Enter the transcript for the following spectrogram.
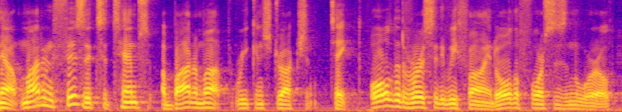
Now, modern physics attempts a bottom-up reconstruction. Take all the diversity we find, all the forces in the world,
